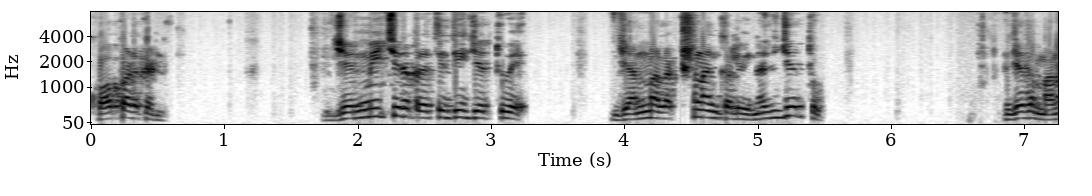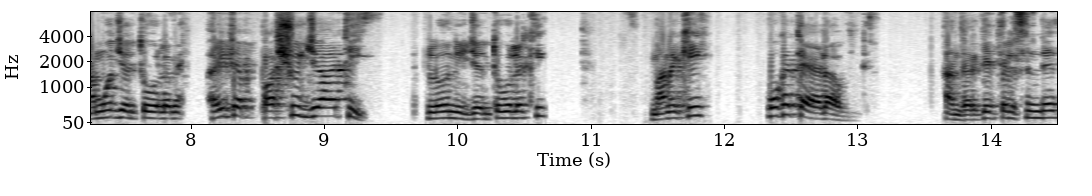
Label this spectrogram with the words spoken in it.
కోపడకండి. జన్మించిన ప్రతిదీ జంతువే. జన్మ లక్షణం కలిగినది జంతువు. అంచేత మనము జంతువులమే. అయితే పశుజాతిలోని జంతువులకి మనకి ఒక తేడా ఉంది. అందరికీ తెలిసిందే.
